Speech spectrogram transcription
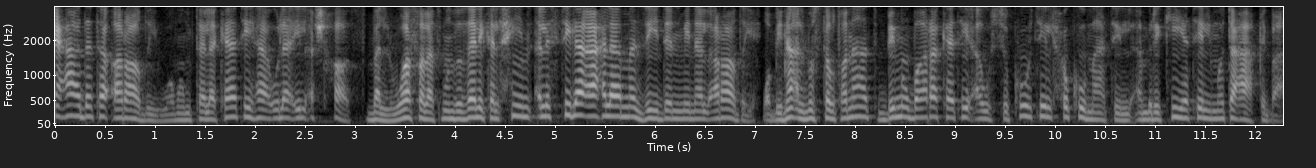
إعادة أراضي وممتلكات هؤلاء الأشخاص بل واصلت منذ ذلك الحين الاستيلاء على مزيد من الأراضي وبناء المستوطنات بمباركة أو سكوت الحكومات الأمريكية المتعاقبة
